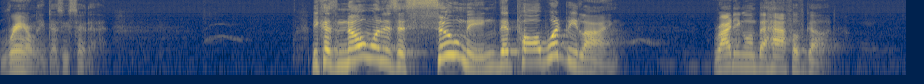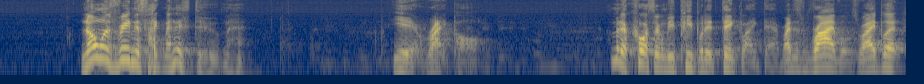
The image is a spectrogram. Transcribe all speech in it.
Rarely does he say that because no one is assuming that Paul would be lying, writing on behalf of God. No one's reading this like, man, this dude, man. Yeah, right, Paul. I mean, of course, there are going to be people that think like that, right? It's rivals, right? But,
